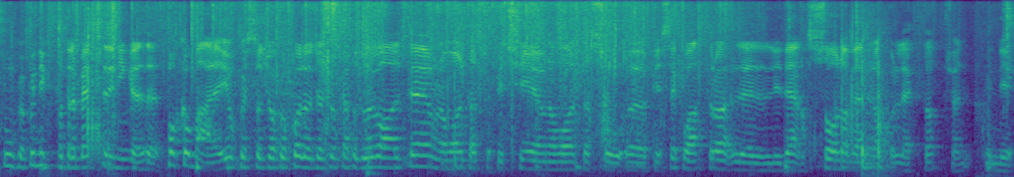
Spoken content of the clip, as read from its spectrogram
Comunque, quindi potrebbe essere in inglese. Poco male, io questo gioco qua l'ho già giocato due volte, una volta su PC e una volta su eh, PS4. L- L'idea era solo avere la collector, cioè, quindi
